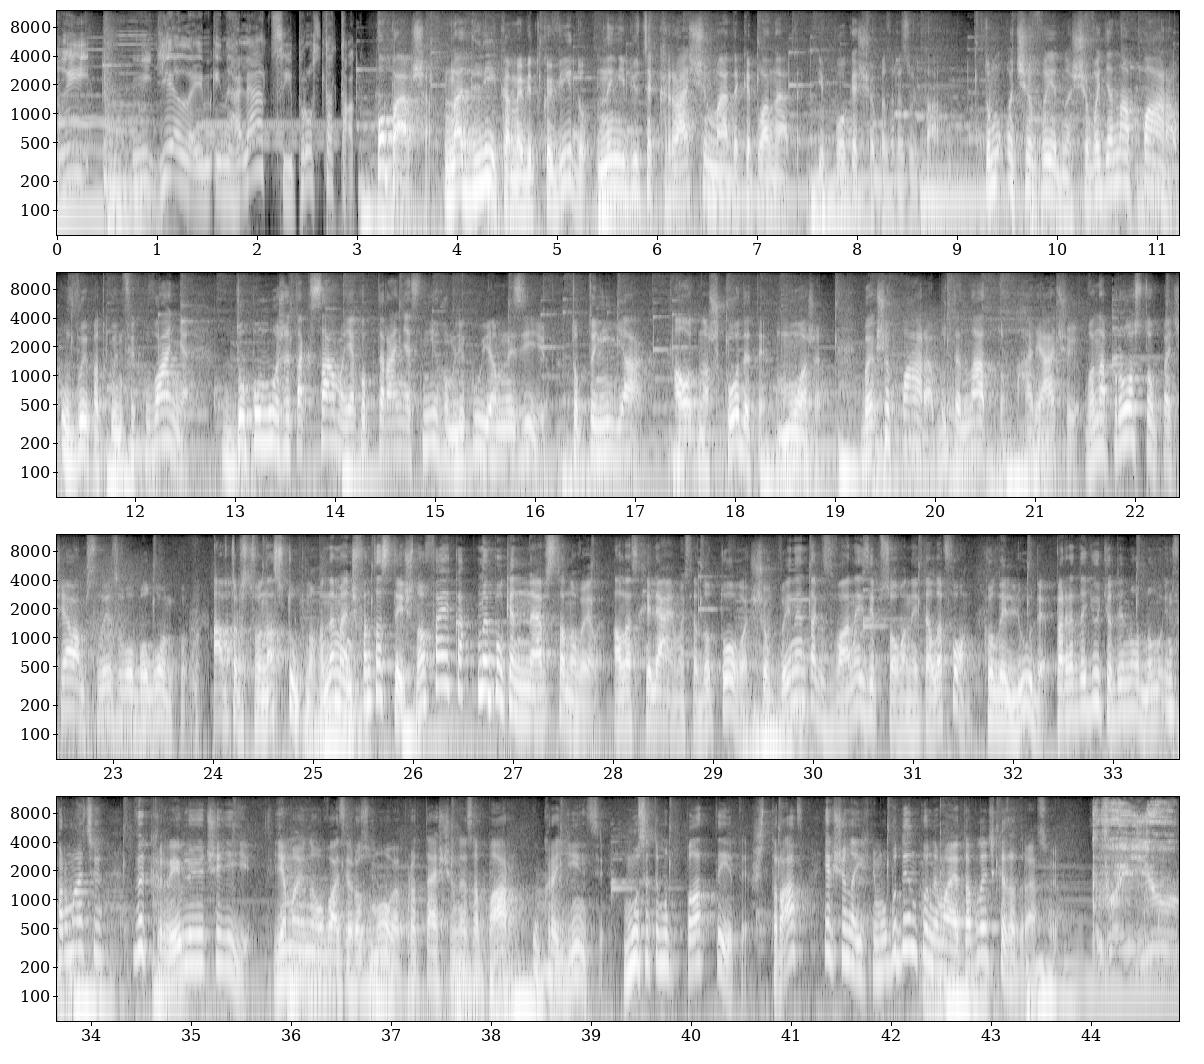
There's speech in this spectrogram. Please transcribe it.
Мы не делаем ингаляции просто так. По-перше, над ліками від ковіду нині б'ються кращі медики планети, і поки що без результату. Тому очевидно, що водяна пара у випадку інфікування допоможе так само, як обтирання снігом лікує амнезію. Тобто ніяк. А от нашкодити може. Бо якщо пара буде надто гарячою, вона просто впече вам слизову оболонку. Авторство наступного не менш фантастичного фейка ми поки не встановили, але схиляємося до того, що винен так званий зіпсований телефон, коли люди передають один одному інформацію, викривлюючи її. Я маю на увазі розмови про те, що незабаром українці муситимуть платити штраф, якщо на їхньому будинку немає таблички з адресою. Твою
